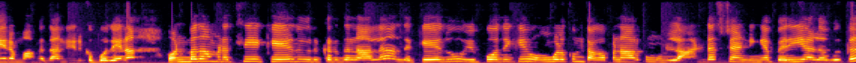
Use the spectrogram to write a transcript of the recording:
நேரமாக தான் இருக்க போகுது. ஏன்னா ஒன்பதாம் இடத்துலயே கேது இருக்கிறதுனால அந்த கேது இப்போதைக்கு உங்களுக்கும் தகப்பனாருக்கும் உள்ள அண்டர்ஸ்டாண்டிங்க பெரிய அளவுக்கு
